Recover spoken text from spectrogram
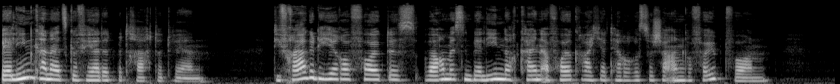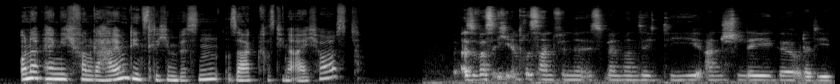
Berlin kann als gefährdet betrachtet werden. Die Frage, die hierauf folgt, ist, warum ist in Berlin noch kein erfolgreicher terroristischer Angriff verübt worden? Unabhängig von geheimdienstlichem Wissen, sagt Christine Eichhorst. Also was ich interessant finde, ist, wenn man sich die Anschläge oder die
